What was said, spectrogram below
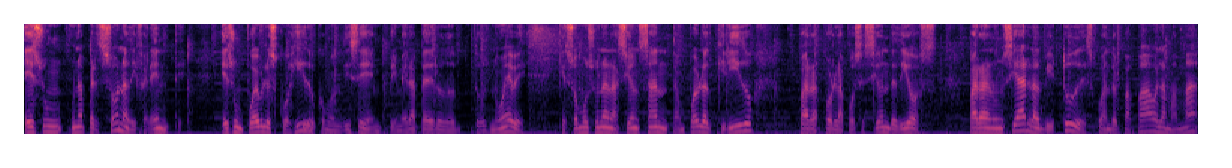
es una persona diferente, es un pueblo escogido, como dice en 1 Pedro 2.9, que somos una nación santa, un pueblo adquirido para, por la posesión de Dios, para anunciar las virtudes. Cuando el papá o la mamá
